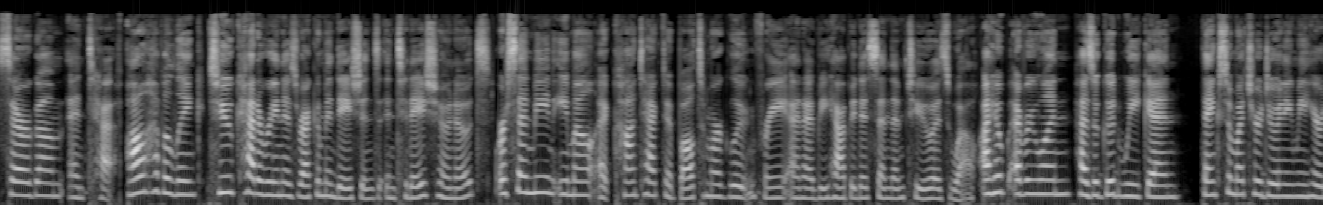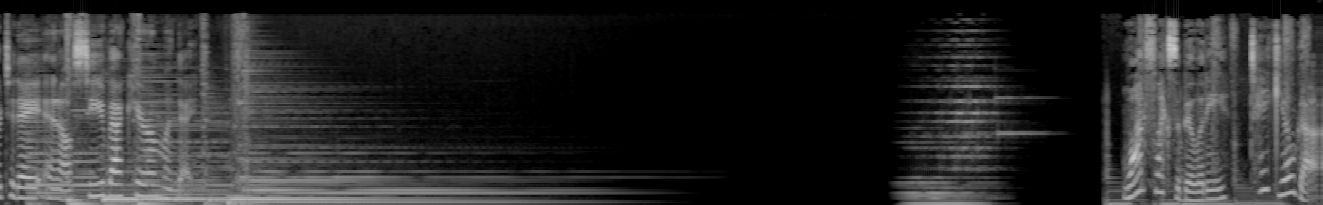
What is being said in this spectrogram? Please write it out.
sorghum, and teff. I'll have a link to Katerina's recommendations in today's show notes, or send me an email at contact at Baltimore Gluten Free, and I'd be happy to send them to you as well. I hope everyone has a good weekend. Thanks so much for joining me here today, and I'll see you back here on Monday. Want flexibility? Take yoga.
